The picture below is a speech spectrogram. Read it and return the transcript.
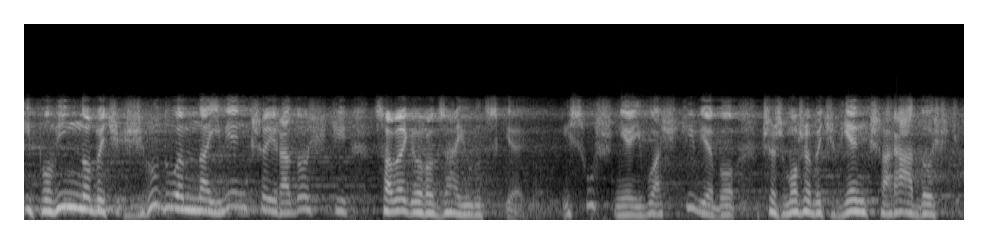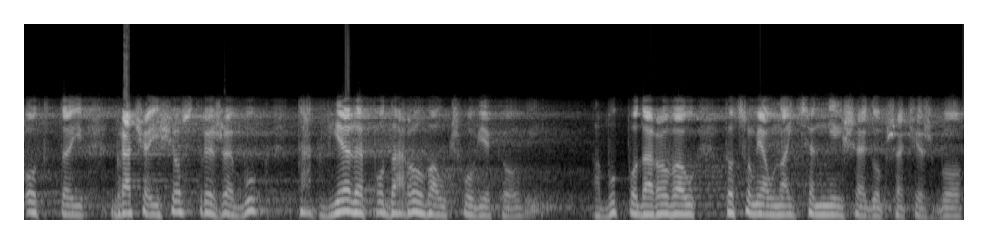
i powinno być źródłem największej radości całego rodzaju ludzkiego. I słusznie, i właściwie, bo czyż może być większa radość od tej, bracia i siostry, że Bóg tak wiele podarował człowiekowi. A Bóg podarował to, co miał najcenniejszego przecież, bo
